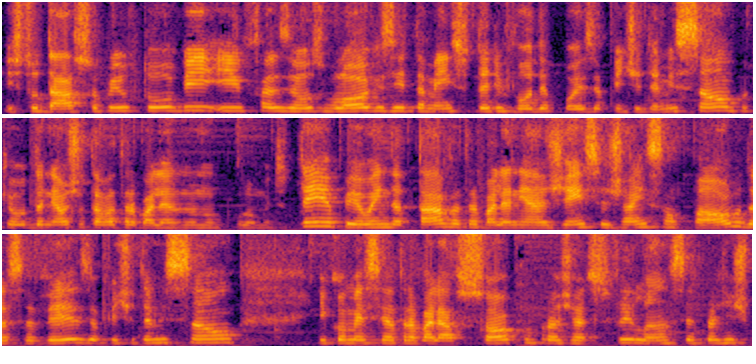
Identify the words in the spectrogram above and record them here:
estudar sobre o YouTube e fazer os vlogs, e também isso derivou depois eu pedir demissão, porque o Daniel já estava trabalhando no Pulo há muito tempo, eu ainda estava trabalhando em agência já em São Paulo, dessa vez eu pedi demissão, e comecei a trabalhar só com projetos freelancer para a gente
